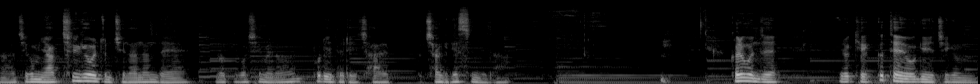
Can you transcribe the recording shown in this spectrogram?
아, 지금 약 7개월쯤 지났는데 이렇게 보시면은 뿌리들이 잘 부착이 됐습니다. 그리고 이제 이렇게 끝에 여기 지금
